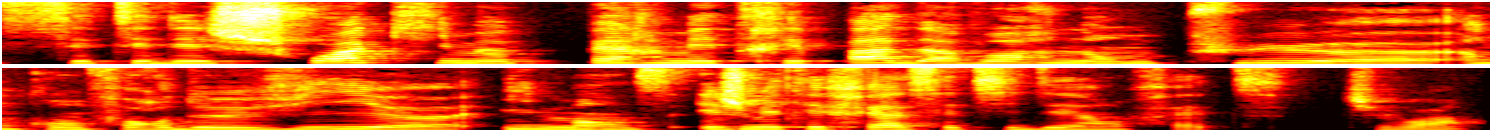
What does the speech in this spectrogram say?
c'était des choix qui me permettraient pas d'avoir non plus euh, un confort de vie euh, immense. Et je m'étais fait à cette idée en fait, tu vois.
